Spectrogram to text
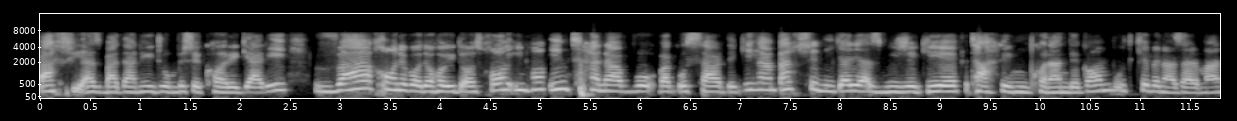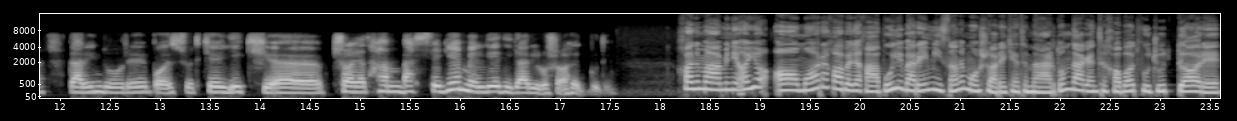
بخشی از بدنه جنبش کارگری و خانواده های دادخواه. اینها این تنوع و گستردگی هم بخش دیگری از ویژگی تحریم کنندگان بود که به نظر من در این دوره باعث شد که یک شاید همبستگی ملی دیگری رو شاهد بودیم. خانم امینی آیا آمار قابل قبولی برای میزان مشارکت مردم در انتخابات وجود داره؟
